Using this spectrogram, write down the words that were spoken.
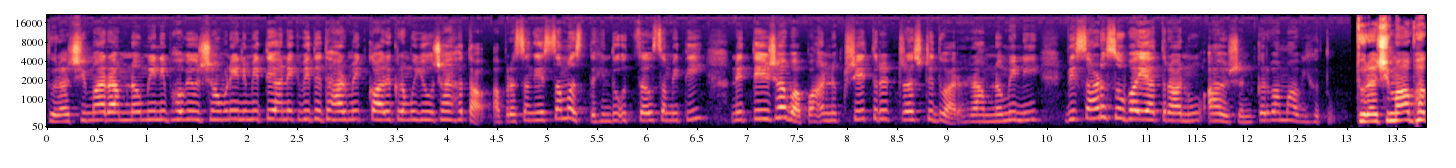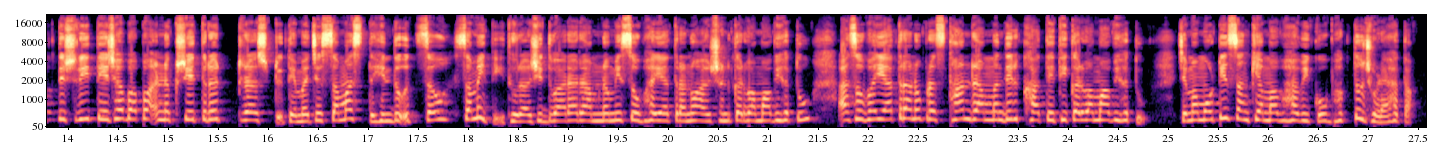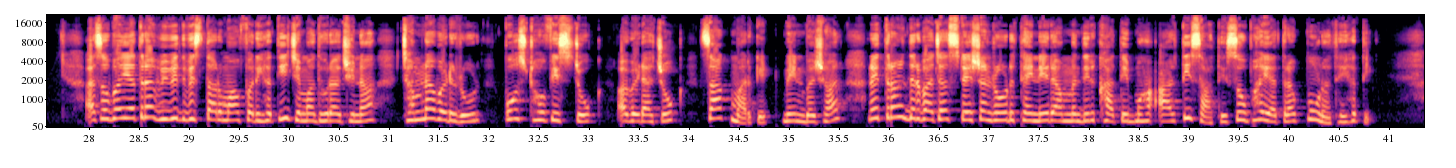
ધોરાજીમાં રામનવમીની ભવ્ય ઉજવણી નિમિત્તે અનેકવિધ ધાર્મિક કાર્યક્રમો યોજાયા હતા. આ પ્રસંગે સમસ્ત હિન્દુ ઉત્સવ સમિતિ અને તેજા બાપા અન્નક્ષેત્ર ટ્રસ્ટ દ્વારા રામનવમીની વિશાળ શોભાયાત્રાનું આયોજન કરવામાં આવ્યું હતું. ધોરાજીમાં ભક્ત શ્રી તેજા બાપા અન્નક્ષેત્ર ટ્રસ્ટ તેમજ સમસ્ત હિન્દુ ઉત્સવ સમિતિ ધોરાજી દ્વારા રામનવમી શોભાયાત્રાનું આયોજન કરવામાં આવ્યું હતું. આ શોભાયાત્રાનું પ્રસ્થાન રામ મંદિર ખાતેથી કરવામાં આવ્યું હતું, જેમાં મોટી સંખ્યામાં ભાવિકો ભક્તો જોડાયા હતા. આ શોભાયાત્રા વિવિધ વિસ્તારોમાં ફરી હતી, જેમાં ધોરાજીના જમનાવડ રોડ, પોસ્ટ ઓફિસ ચોક, અવેડા ચોક, શાક માર્કેટ, મેઇન બજાર અને ત્રણ દરવાજા સ્ટેશન રોડ થઈને રામ મંદિર ખાતે મહાઆરતી સાથે શોભાયાત્રા પૂર્ણ થઈ હતી.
